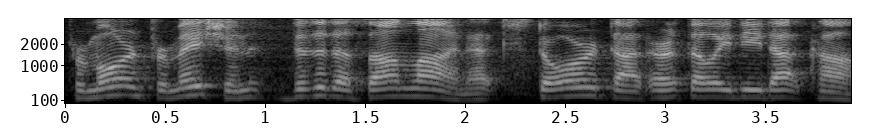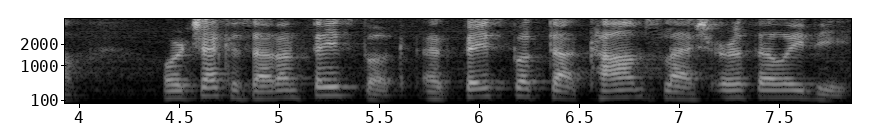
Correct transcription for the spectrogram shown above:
For more information, visit us online at store.earthled.com or check us out on Facebook at facebook.com slash earthled.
